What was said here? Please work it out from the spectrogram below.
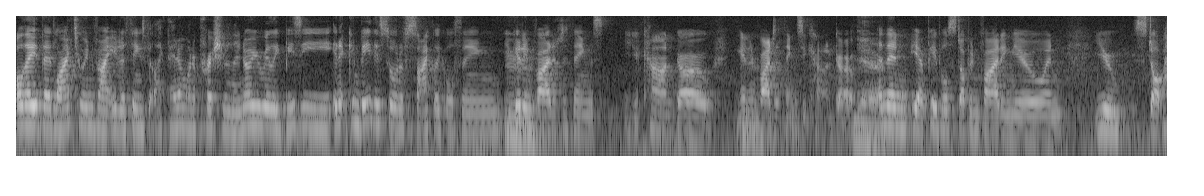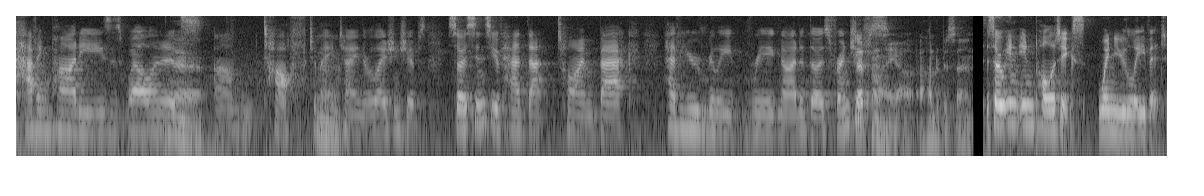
Oh, they, they'd like to invite you to things, but like they don't want to pressure you and they know you're really busy. And it can be this sort of cyclical thing. You get Mm. invited to things, you can't go. You get Mm. invited to things, you can't go. Yeah. And then, yeah, people stop inviting you and you stop having parties as well. And it's um, tough to Mm. maintain the relationships. So, since you've had that time back, have you really reignited those friendships? Definitely, uh, hundred percent. So in, in politics, when you leave it,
